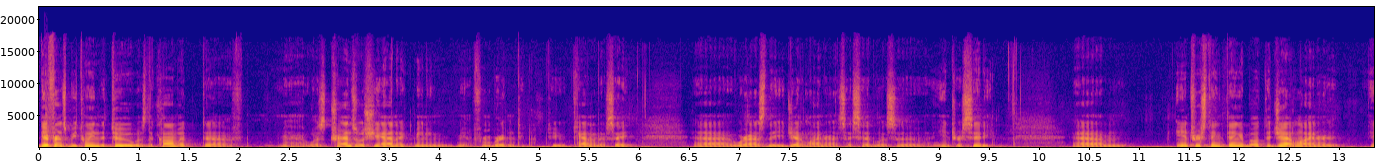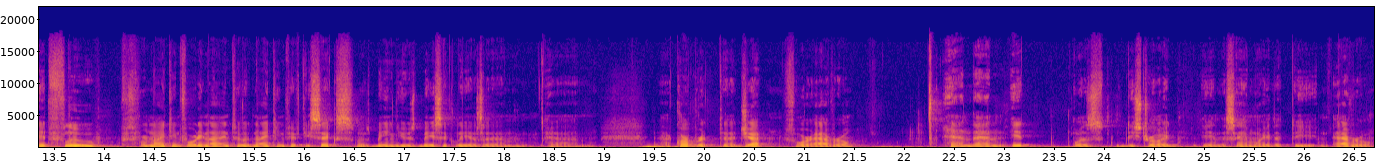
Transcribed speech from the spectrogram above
Difference between the two was the Comet uh, uh, was transoceanic, meaning you know, from Britain to, to Canada, say, uh, whereas the jetliner, as I said, was intercity. Um, interesting thing about the jetliner, it flew from 1949 to 1956, was being used basically as a, um, a corporate jet for Avro. And then it was destroyed in the same way that the Avro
